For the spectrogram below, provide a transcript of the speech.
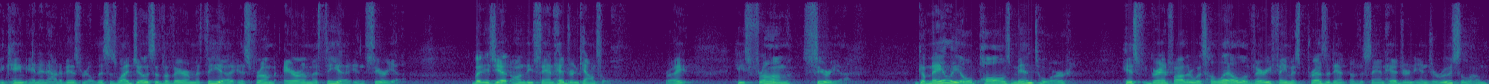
and came in and out of Israel. This is why Joseph of Arimathea is from Arimathea in Syria, but is yet on the Sanhedrin Council, right? He's from Syria. Gamaliel, Paul's mentor, his grandfather was Hillel, a very famous president of the Sanhedrin in Jerusalem,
